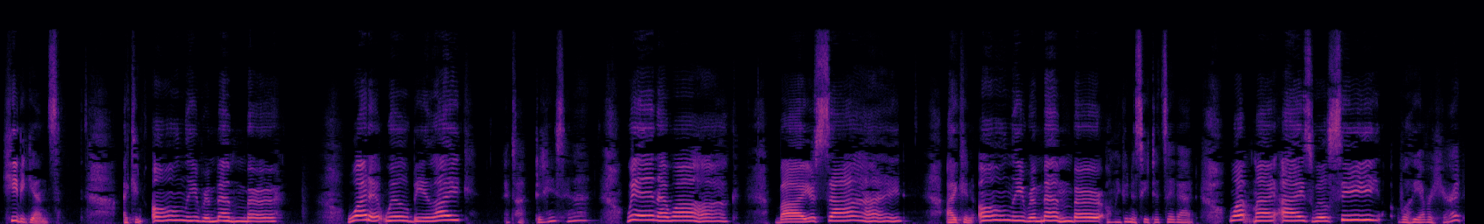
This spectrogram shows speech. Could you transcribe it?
He begins. I can only remember what it will be like. I thought, did he say that? When I walk by your side I can only remember, oh my goodness, he did say that. What my eyes will see. Will he ever hear it?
